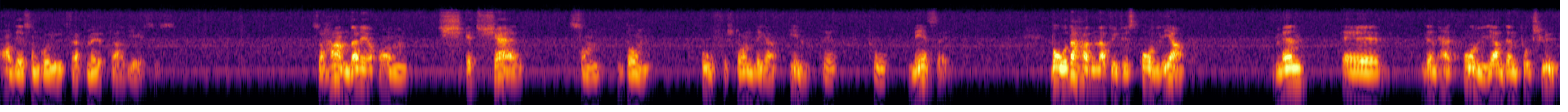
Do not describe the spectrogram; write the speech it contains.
av det som går ut för att möta Jesus så handlar det om ett kärl som de oförståndiga inte tog med sig. Båda hade naturligtvis olja men eh, den här oljan den tog slut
